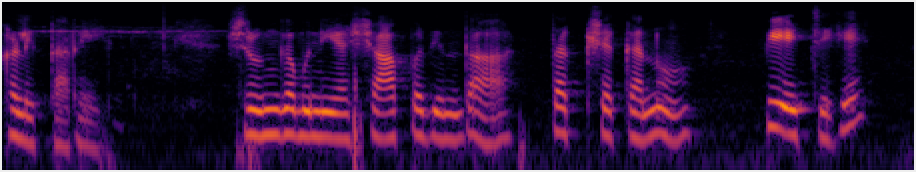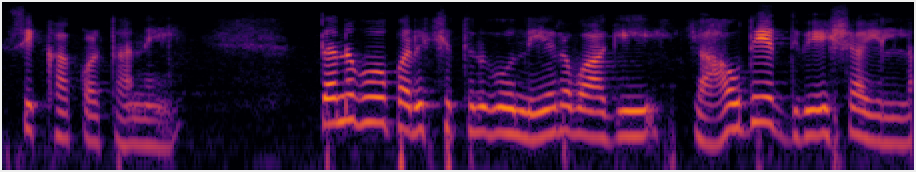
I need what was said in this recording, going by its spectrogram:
ಕಳೀತಾರೆ. ಶೃಂಗಮುನಿಯ ಶಾಪದಿಂದ ತಕ್ಷಕನು ಪೇಚಿಗೆ ಸಿಕ್ಕಾಕೊಳ್ತಾನೆ. ತನಗೂ ಪರೀಕ್ಷಿತನಿಗೂ ನೇರವಾಗಿ ಯಾವುದೇ ದ್ವೇಷ ಇಲ್ಲ.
